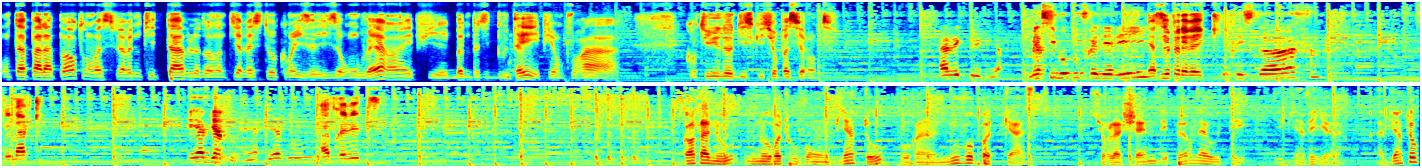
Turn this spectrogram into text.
on tape à la porte, on va se faire une petite table dans un petit resto quand ils, auront ouvert, hein, et puis une bonne petite bouteille, et puis on pourra continuer notre discussion passionnante. Avec plaisir. Merci beaucoup Frédéric. Merci Frédéric. Christophe. Et Marc. Et à bientôt. Merci à vous. À très vite. Quant à nous, nous nous retrouverons bientôt pour un nouveau podcast sur la chaîne des Burnoutés des Bienveilleurs. À bientôt.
